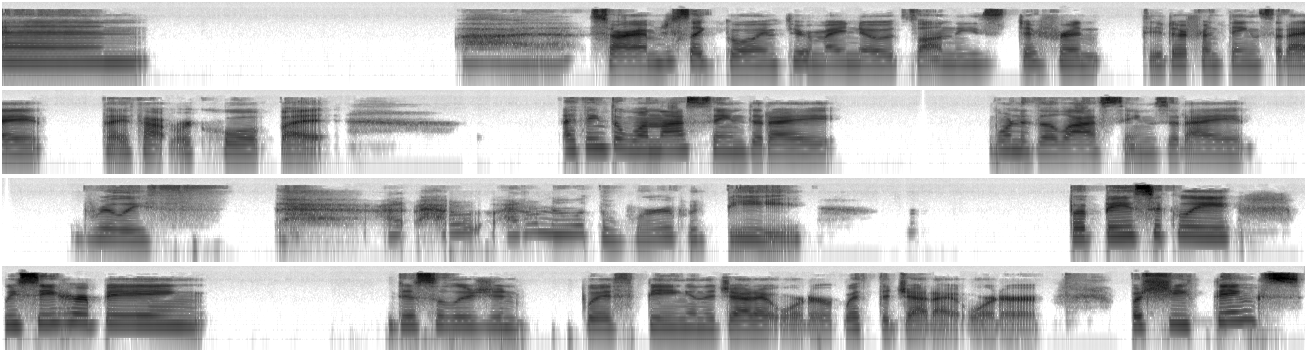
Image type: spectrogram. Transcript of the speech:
And uh, sorry, I'm just like going through my notes on these different the different things that I that I thought were cool. But I think the one last thing that I one of the last things that I really th I, don't I don't know what the word would be. But basically, we see her being disillusioned with being in the Jedi Order, with the Jedi Order. But she thinks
